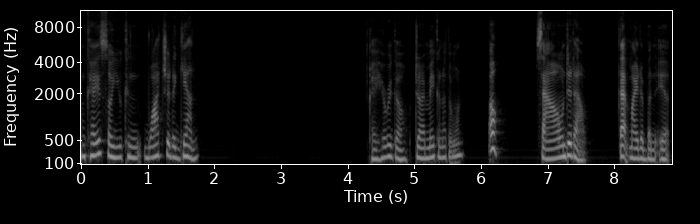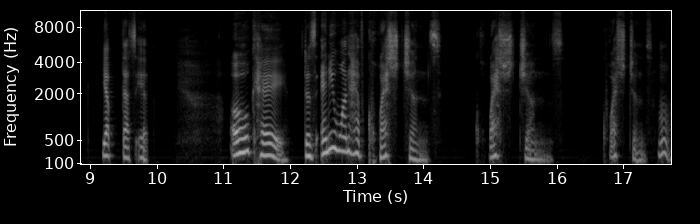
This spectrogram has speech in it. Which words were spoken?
Okay, so you can watch it again. Okay, here we go. Did I make another one? Oh, sound it out. That might have been it. Yep, that's it. Okay, does anyone have questions? Questions. Questions. Oh,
